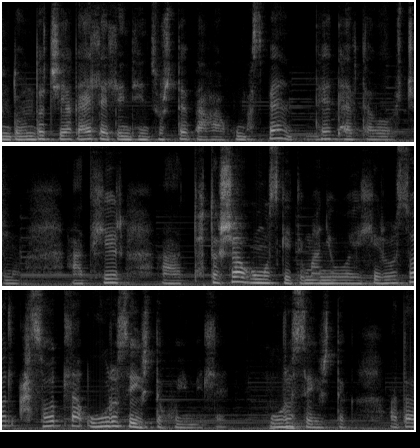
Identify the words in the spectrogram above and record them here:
юм дундаж яг аль алийн тэнцвэртэй байгаа хүмүүс байна. Тэ 50 50% ч юм уу. А тэгэхээр дотгошоо хүмүүс гэдэг маань юу вэ гэхээр өөрсөө асуудлаа өөрөөсөө ирдэг хүн юм билээ өөрөөсөө ирдэг. Одоо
